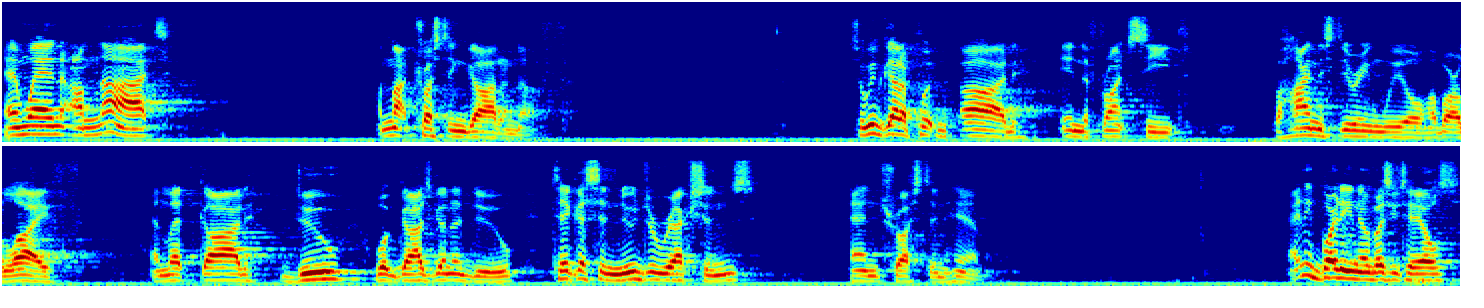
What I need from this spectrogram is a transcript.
And when I'm not, I'm not trusting God enough. So we've got to put God in the front seat, behind the steering wheel of our life, and let God do what God's going to do, take us in new directions, and trust in Him. Anybody know Veggie Tales?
